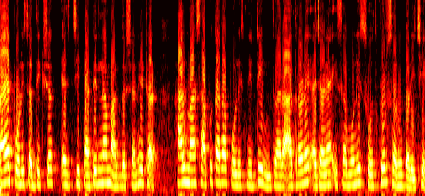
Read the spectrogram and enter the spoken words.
નાયબ પોલીસ અધિક્ષક એસજી પાટીલના માર્ગદર્શન હેઠળ હાલમાં સાપુતારા પોલીસની ટીમ દ્વારા આ ત્રણેય અજાણ્યા ઈસમોની શોધખોળ શરૂ કરી છે.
